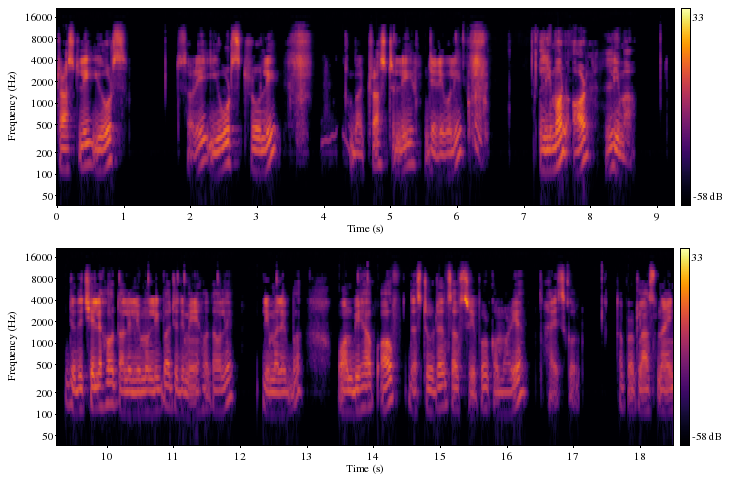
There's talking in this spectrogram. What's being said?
Trustly yours sorry yours truly বা ট্রাস্টলি যেটি বলি লিমন অর লিমা যদি ছেলে হও, তাহলে লিমন লিখবা। যদি মেয়ে হও, তাহলে লিমা লিখবা। On behalf of the students of Sripur Komaria high school তারপর ক্লাস নাইন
